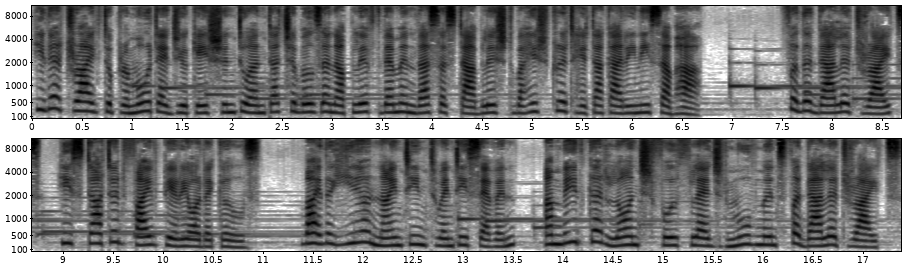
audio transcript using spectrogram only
he there tried to promote education to untouchables and uplift them and thus established Bahishkrit Hitakarini Sabha. For the Dalit rights, he started five periodicals. By the year 1927, Ambedkar launched full-fledged movements for Dalit rights.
